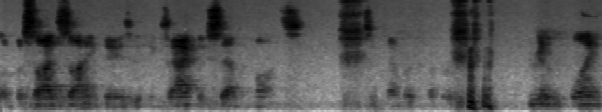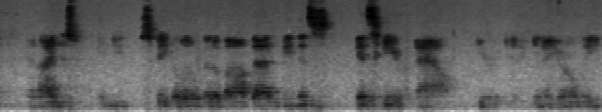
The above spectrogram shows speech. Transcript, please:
uh, besides signing day, is exactly seven months. September third, you're gonna be playing, and I just, can you speak a little bit about that? I mean, it's, it's here now. You're, you you know, you're only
